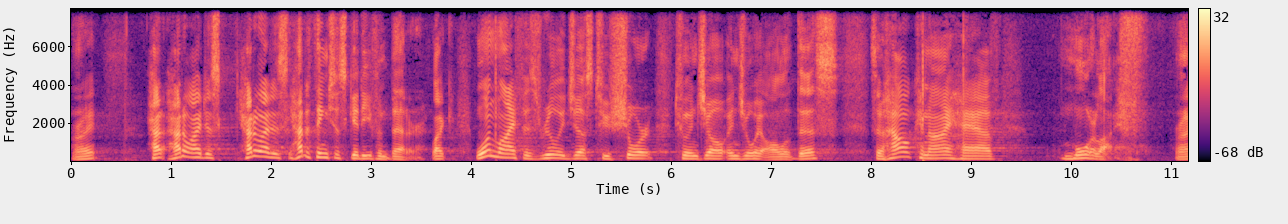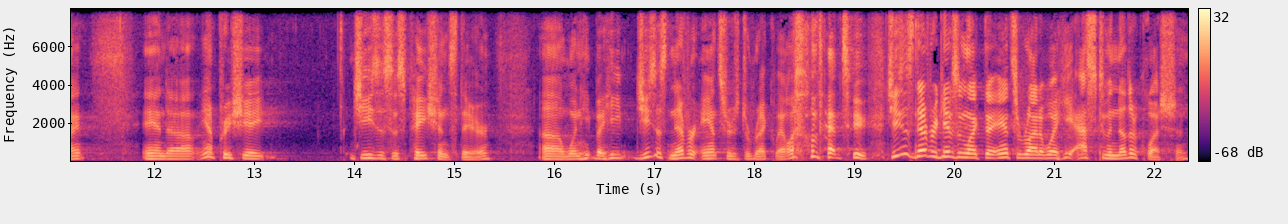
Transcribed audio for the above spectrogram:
Right? How, how, do I just, how do I just, how do things just get even better? Like, one life is really just too short to enjoy, enjoy all of this. So, how can I have more life? Right? And uh, yeah, appreciate Jesus' patience there. Uh, when he, but he, Jesus never answers directly. I love that too. Jesus never gives him like the answer right away. He asks him another question.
